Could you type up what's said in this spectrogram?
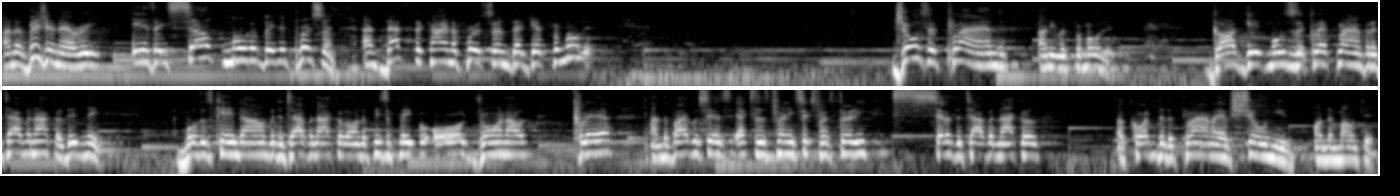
And a visionary is a self motivated person. And that's the kind of person that gets promoted. Joseph planned and he was promoted. God gave Moses a clear plan for the tabernacle, didn't he? Moses came down with the tabernacle on a piece of paper, all drawn out clear. And the Bible says, Exodus 26, verse 30, set up the tabernacle according to the plan I have shown you on the mountain.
